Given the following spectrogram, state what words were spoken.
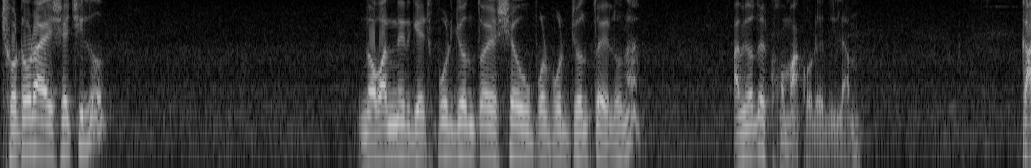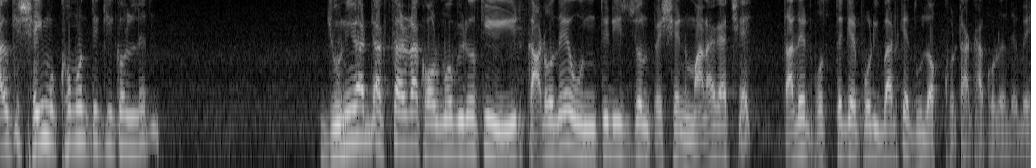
ছোটরা এসেছিল, নবান্নের গেট পর্যন্ত এসে উপর পর্যন্ত এলো না। আমি ওদের ক্ষমা করে দিলাম। কালকে সেই মুখ্যমন্ত্রী কি করলেন? জুনিয়র ডাক্তাররা কর্মবিরতির কারণে উনত্রিশ জন পেশেন্ট মারা গেছে। তাদের প্রত্যেকের পরিবারকে দু লক্ষ টাকা করে দেবে।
